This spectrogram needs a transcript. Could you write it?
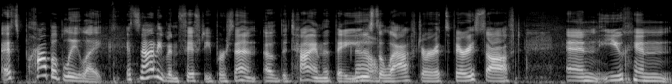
it's probably like, it's not even 50% of the time that they use No. the laughter. It's very soft. And you can,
